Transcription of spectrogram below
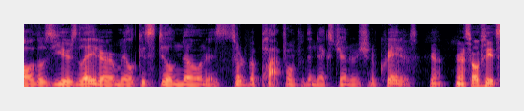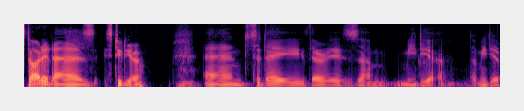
all those years later, Milk is still known as sort of a platform for the next generation of creatives. Yeah. yeah so obviously it started as a studio. Mm. And today there is um, media, the media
